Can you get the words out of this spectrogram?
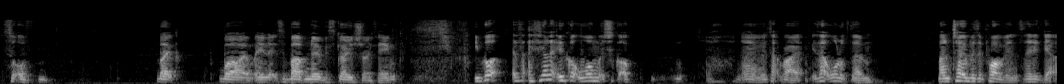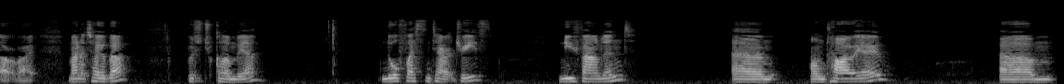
sort of like well, I mean it's above Nova Scotia, I think. You've got I feel like you've got one which has got a, no, is that right? Is that all of them? Manitoba's a province. They did get that right. Manitoba, British Columbia, Northwestern Territories, Newfoundland, um, Ontario, um,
